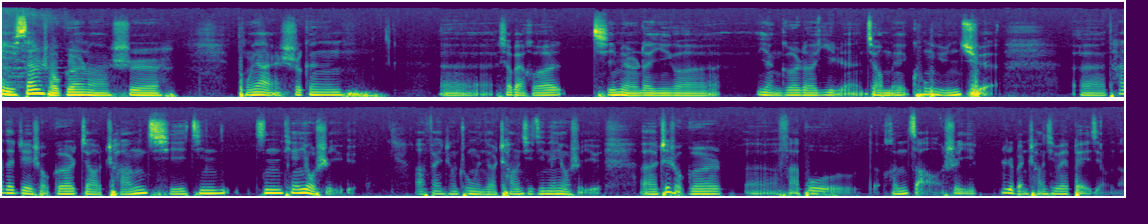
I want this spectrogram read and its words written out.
第三首歌呢是，同样也是跟，呃，小百合齐名的一个演歌的艺人叫美空云雀，呃，他的这首歌叫长崎今今天又是雨，啊，翻译成中文叫长崎今天又是雨，呃，这首歌呃发布很早，是以日本长崎为背景的。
